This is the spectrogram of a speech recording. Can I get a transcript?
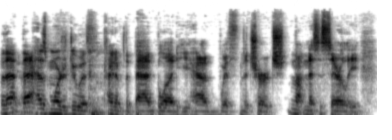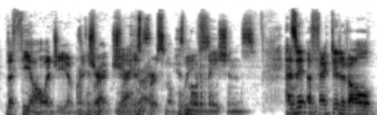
But that Yeah. that has more to do with kind of the bad blood he had with the church, not necessarily the theology of Or the his- church yeah, or his his- personal his beliefs. motivations? Has it affected at all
